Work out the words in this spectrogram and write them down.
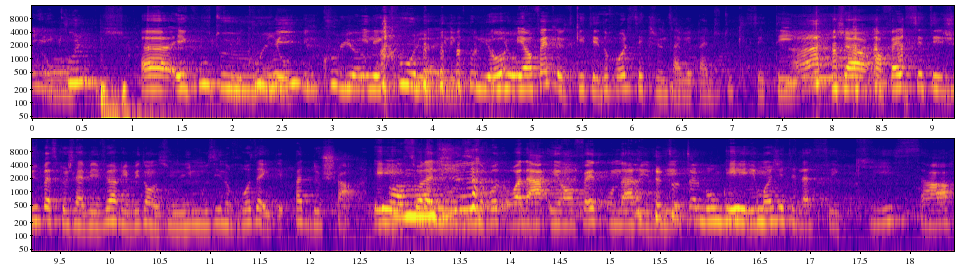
Et il est cool euh, écoute, oui, Il est coolio. il est cool, il est coolio. Et en fait, le- ce qui était drôle, c'est que je ne savais pas du tout qui c'était. Genre, en fait, c'était juste parce que je l'avais vu arriver dans une limousine rose avec des pattes de chat. Et Oh sur la Dieu. limousine rose, voilà. Et en fait, on arrivait. Total bon goût. Et, et moi, j'étais là, c'est qui ça?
